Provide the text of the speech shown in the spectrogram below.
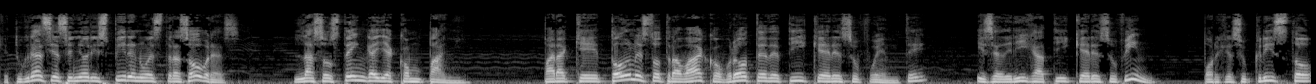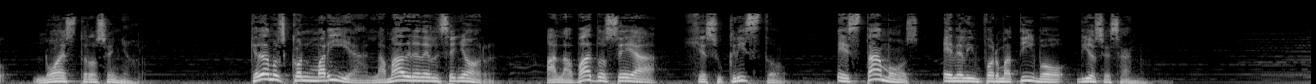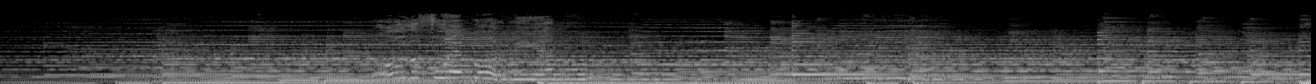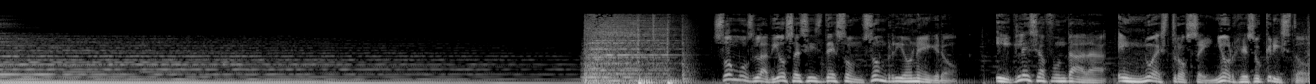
Que tu gracia, Señor, inspire nuestras obras, la sostenga y acompañe, para que todo nuestro trabajo brote de ti que eres su fuente y se dirija a ti que eres su fin, por Jesucristo nuestro Señor. Quedamos con María, la Madre del Señor. Alabado sea Jesucristo. Estamos en el informativo diocesano. Somos la diócesis de Sonsón Río Negro, iglesia fundada en nuestro Señor Jesucristo.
